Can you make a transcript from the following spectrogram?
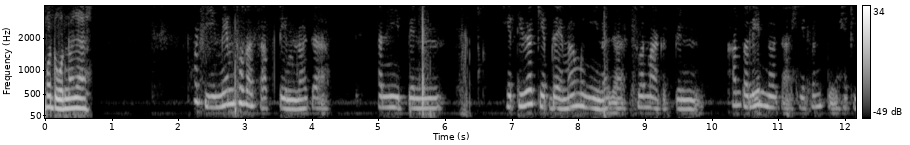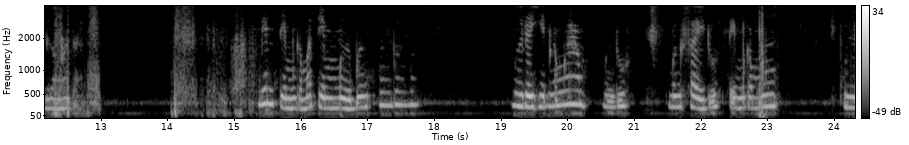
บ่โดนเนาะจ้ะพอดีเมมโทรศัพท์เต็มเนาะจ้ะอันนี้เป็นเห็ดที่ว่าเก็บได้มากมื้อนี้เนาะจ้ะส่วนมากก็จะเป็นขั้นตะลิ่นเนาะจ้ะเห็ดมันปูเห็ดเหลืองเนาะจ้ะ เม่มเต็มกับมาเต็มมือเบิ้งเบิ้งเบิ้งเบิ้งมือได้เห็ดงามๆเบิ้งดู เบิ้งใส่ดูเต็มกับมือพุ่นเม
